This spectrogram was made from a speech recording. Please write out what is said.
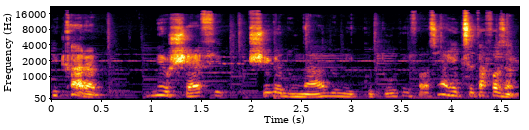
E cara, meu chefe chega do nada, me cutuca e fala assim: Ah, o que você tá fazendo?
